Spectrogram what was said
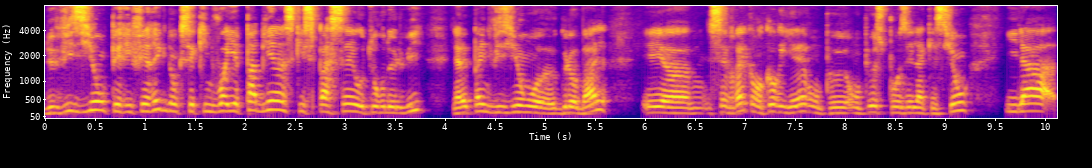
vision périphérique, donc c'est qu'il ne voyait pas bien ce qui se passait autour de lui. Il n'avait pas une vision euh, globale. Et euh, c'est vrai qu'encore hier, on peut, se poser la question. Il a,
